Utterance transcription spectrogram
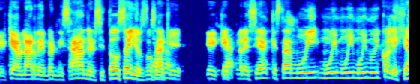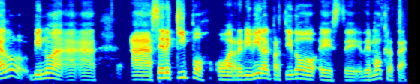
eh, que hablar de Bernie Sanders y todos ellos, ¿no? o sea, que que, parecían que estaba muy, muy, muy, muy, muy colegiado, vino a, hacer equipo o a revivir al partido este, demócrata.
